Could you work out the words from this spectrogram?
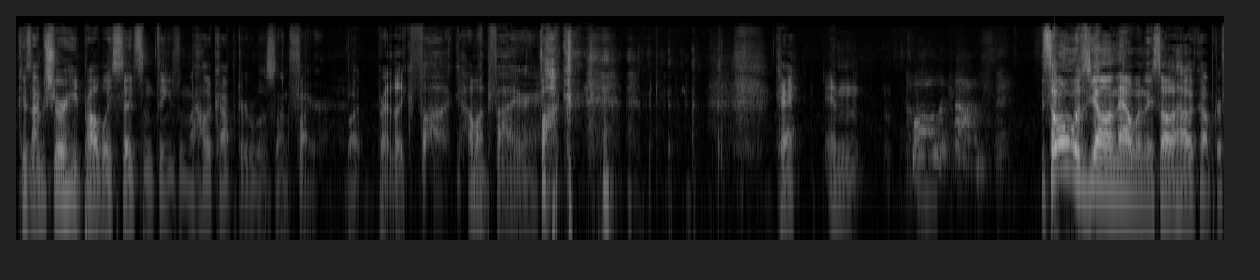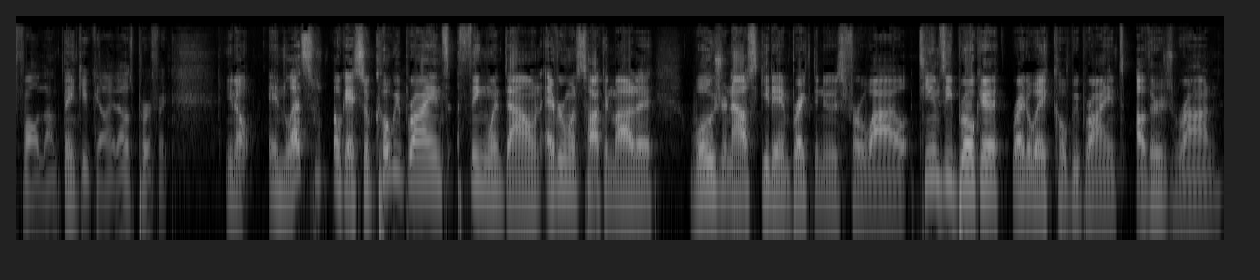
Because I'm sure he probably said some things when the helicopter was on fire. But Right, like, fuck, I'm on fire. fuck. okay. And Call the cops. someone was yelling that when they saw the helicopter fall down. Thank you, Kelly. That was perfect. You know, and let's okay. So Kobe Bryant's thing went down. Everyone's talking about it. Wojnarowski didn't break the news for a while. TMZ broke it right away. Kobe Bryant. Others were on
